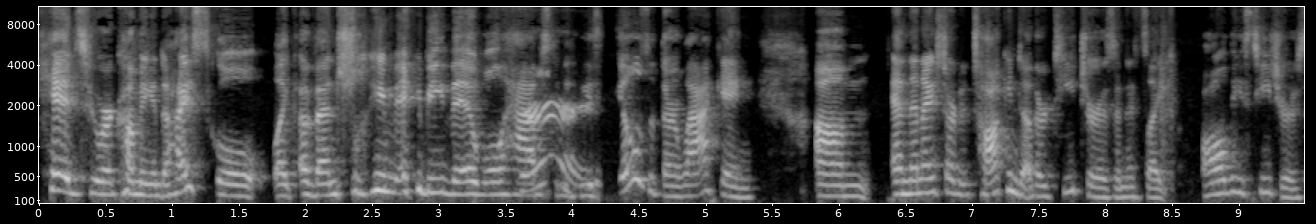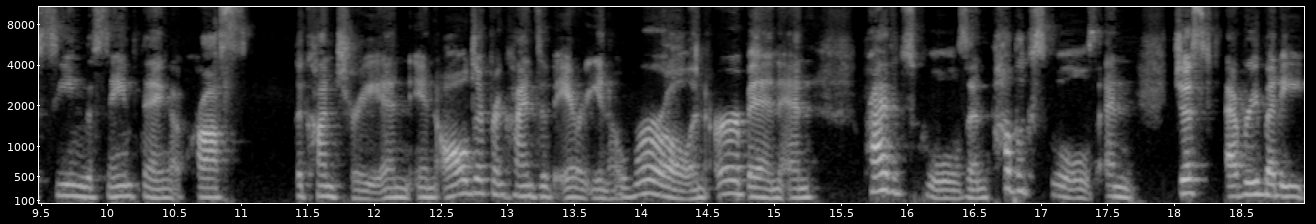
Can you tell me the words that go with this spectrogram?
kids who are coming into high school like eventually maybe they will have sure. some of these skills that they're lacking. Um, and then i started talking to other teachers and it's like all these teachers seeing the same thing across the country and in all different kinds of area you know rural and urban and private schools and public schools and just everybody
